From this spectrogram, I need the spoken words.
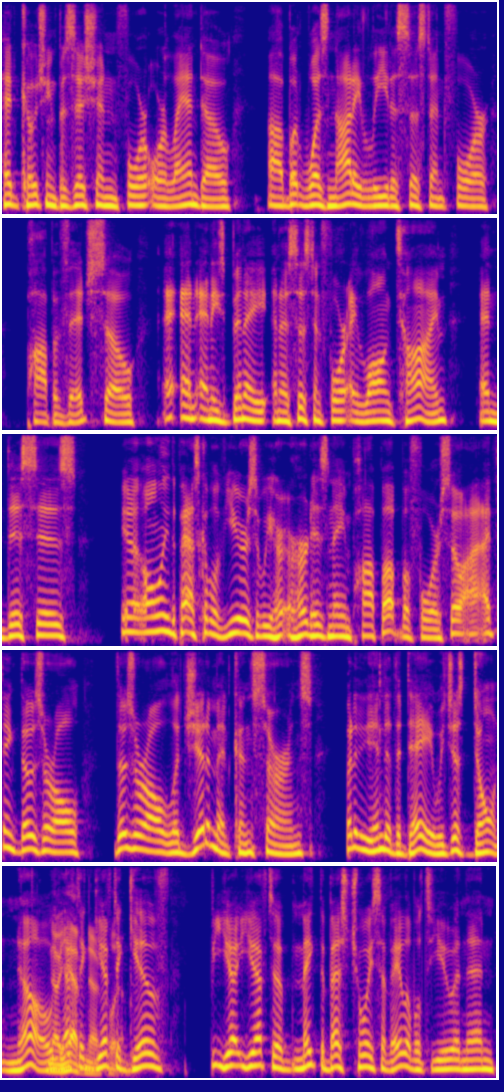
head coaching position for Orlando, uh, but was not a lead assistant for Popovich. So, and and he's been a an assistant for a long time. And this is, you know, only the past couple of years that we heard his name pop up before. So I, I think those are all those are all legitimate concerns. But at the end of the day, we just don't know. No, you, you have, have to no you have to give you, you have to make the best choice available to you, and then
